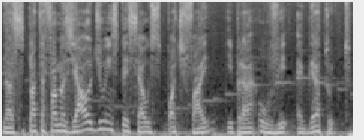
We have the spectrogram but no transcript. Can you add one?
nas plataformas de áudio, em especial Spotify, e para ouvir é gratuito.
